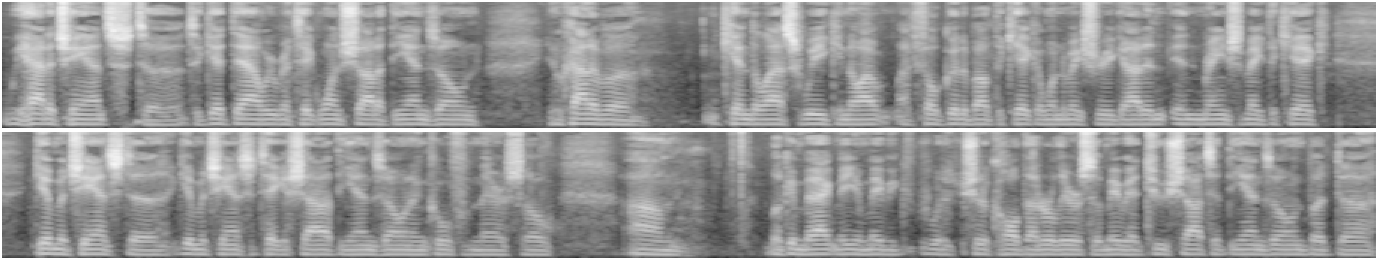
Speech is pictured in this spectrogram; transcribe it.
we had a chance to to get down. We were going to take one shot at the end zone. You know, kind of a akin to last week. You know, I, I felt good about the kick. I wanted to make sure he got in, in range to make the kick. Give him a chance to give him a chance to take a shot at the end zone and go from there. So. Um, looking back, maybe maybe should have called that earlier. So maybe had two shots at the end zone, but. Uh,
